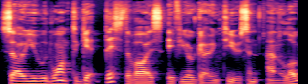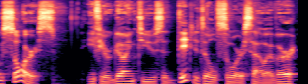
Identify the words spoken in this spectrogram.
So you would want to get this device if you're going to use an analog source. If you're going to use a digital source, however,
